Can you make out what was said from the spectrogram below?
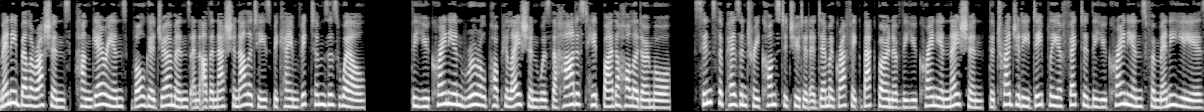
Many Belarusians, Hungarians, Volga Germans and other nationalities became victims as well. The Ukrainian rural population was the hardest hit by the Holodomor. Since the peasantry constituted a demographic backbone of the Ukrainian nation, the tragedy deeply affected the Ukrainians for many years.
